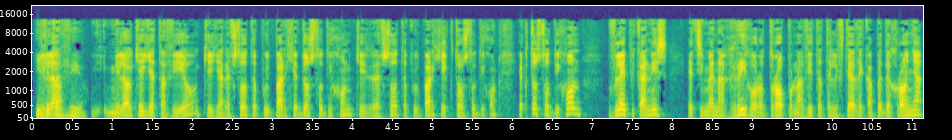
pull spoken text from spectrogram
Ή και τα δύο; Μιλάω και για τα δύο και για ρευστότητα που υπάρχει εντός των τυχών και η ρευστότητα που υπάρχει εκτός των τυχών. Εκτός των τυχών βλέπει κανείς έτσι με ένα γρήγορο τρόπο να δει τα τελευταία 15 χρόνια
